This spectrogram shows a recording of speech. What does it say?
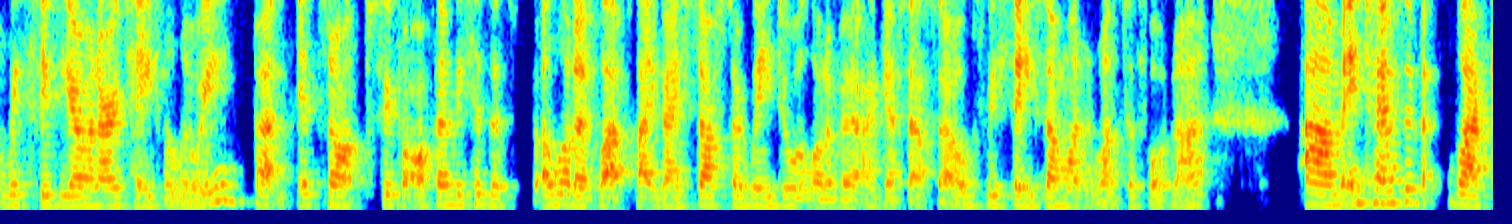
with physio and OT for Louis, but it's not super often because it's a lot of like play based stuff. So we do a lot of it, I guess, ourselves. We see someone once a fortnight. Um, in terms of like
